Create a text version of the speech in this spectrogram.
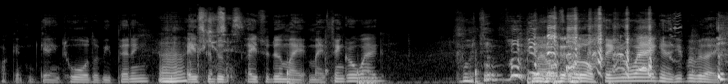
fucking getting too old to be pitting. Uh-huh. I used to do I used to do my, my finger wag. What the fuck? My little finger wag, and people be like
